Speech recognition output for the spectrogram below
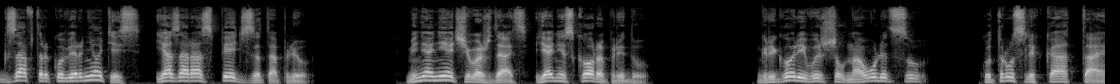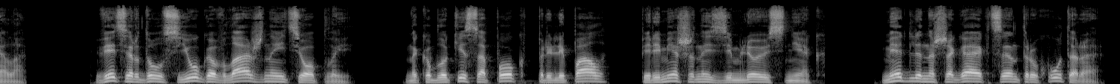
К завтраку вернетесь, я за раз печь затоплю. Меня нечего ждать, я не скоро приду. Григорий вышел на улицу, к утру слегка оттаяло. Ветер дул с юга, влажный и теплый. На каблуки сапог прилипал перемешанный с землею снег. Медленно шагая к центру хутора,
